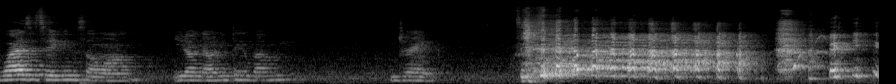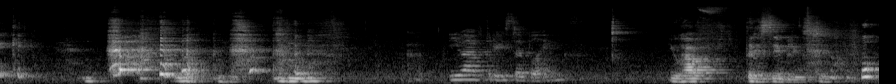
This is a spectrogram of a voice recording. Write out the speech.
Why is it taking so long? You don't know anything about me? Drink. you have three siblings. you have three siblings too. What?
